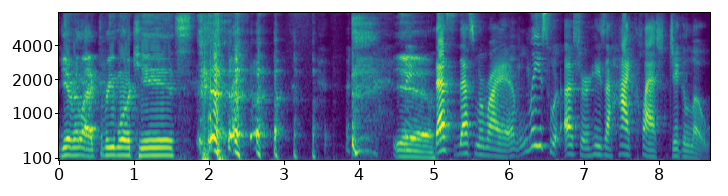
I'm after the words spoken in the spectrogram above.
Give her like three more kids. yeah. That's that's Mariah. At least with Usher, he's a high class gigolo.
